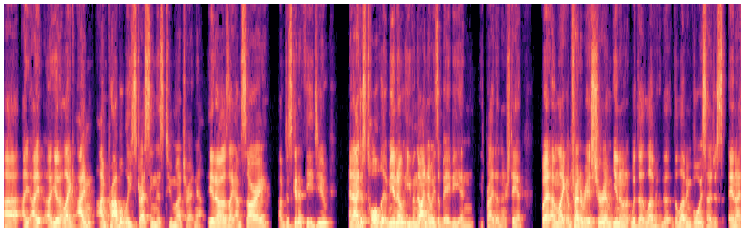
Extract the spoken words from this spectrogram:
uh, I, I, I, you know, like I'm, I'm probably stressing this too much right now. You know, I was like, I'm sorry, I'm just gonna feed you, and I just told him, you know, even though I know he's a baby and he probably doesn't understand, but I'm like, I'm trying to reassure him, you know, with the love, the, the loving voice. I just, and I,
